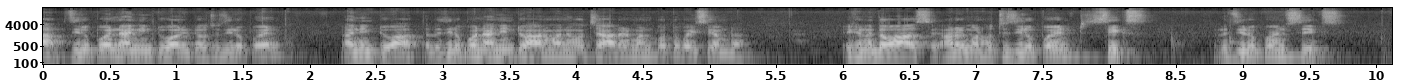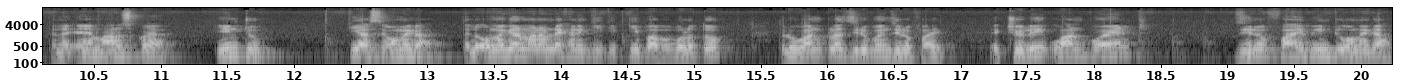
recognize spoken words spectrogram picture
R zero point nine into R এটা হচ্ছে zero point nine into R তাহলে zero point nine into R মানে হচ্ছে আর এর মান কত পাইছি আমরা? এখানে দেওয়া আছে আর এর মান হচ্ছে জিরো পয়েন্ট সিক্স তাহলে জিরো পয়েন্ট সিক্স তাহলে এম আর স্কোয়ার ইন্টু কি আছে? ওমেগা। তাহলে ওমেগার মান আমরা এখানে কি, কি- পাবো বলো তো? তাহলে one plus zero point zero five actually one point zero five into omega.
